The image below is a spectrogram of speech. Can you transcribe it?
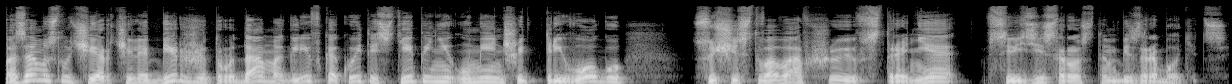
По замыслу Черчилля биржи труда могли в какой-то степени уменьшить тревогу, существовавшую в стране в связи с ростом безработицы.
